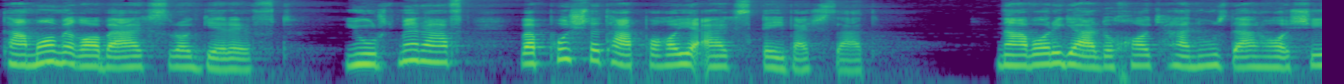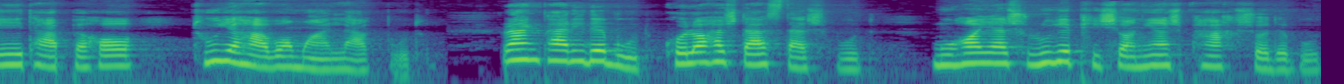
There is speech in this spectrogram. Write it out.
تمام قاب عکس را گرفت. یورتمه رفت و پشت تپه های عکس قیبش زد. نوار گرد و خاک هنوز در حاشیه تپه ها توی هوا معلق بود. رنگ پریده بود کلاهش دستش بود موهایش روی پیشانیش پخش شده بود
